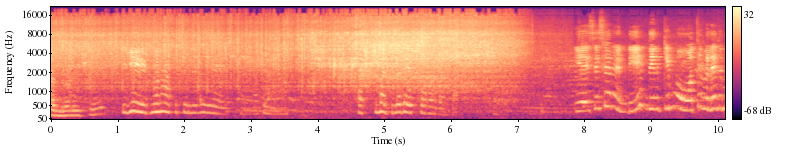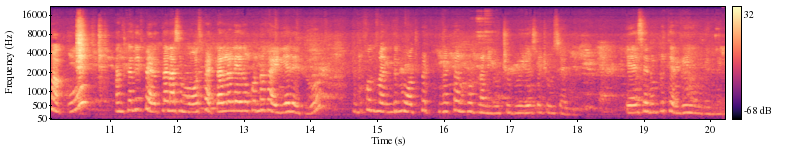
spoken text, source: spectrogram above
అందులో నుంచి. ఇది ఏంటో నాకు తెలియదు ఫస్ట్ మధ్యలో వేసుకోకూడదంట. వేసేసానండి. దీనికి మూత ఇవ్వలేదు మాకు. అందుకని పెడుతున్నాను. అసలు మూత పెట్టాలో లేదో కూడా నాకు ఐడియా లేదు. అంటే కొంతమంది మూత పెట్టినట్టు అనుకుంటున్నాను. యూట్యూబ్ వీడియోస్లో చూశాను. వేసేటప్పుడు తిరగేయండి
